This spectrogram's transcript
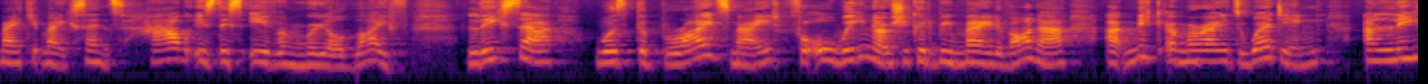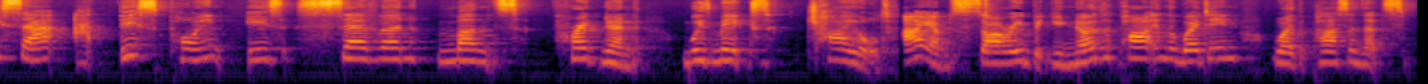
Make it make sense. How is this even real life? Lisa was the bridesmaid. For all we know, she could have been maid of honor at Mick and Mairead's wedding. And Lisa, at this point, is seven months pregnant with Mick's child. I am sorry, but you know the part in the wedding where the person that's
